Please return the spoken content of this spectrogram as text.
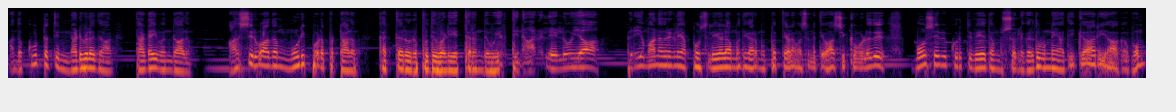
அந்த கூட்டத்தின் நடுவில் தான் தடை வந்தாலும் ஆசீர்வாதம் மூடி போடப்பட்டாலும் கர்த்தர் ஒரு புது வழியை திறந்து உயர்த்தினார். அல்லேலூயா. பிரியமானவர்களை அப்போ சில ஏழாம் அதிகாரம் முப்பத்தி ஏழாம் வசனத்தை வாசிக்கும் பொழுது மோசேவை குறித்து வேதம் சொல்லுகிறது. உன்னை அதிகாரியாகவும்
